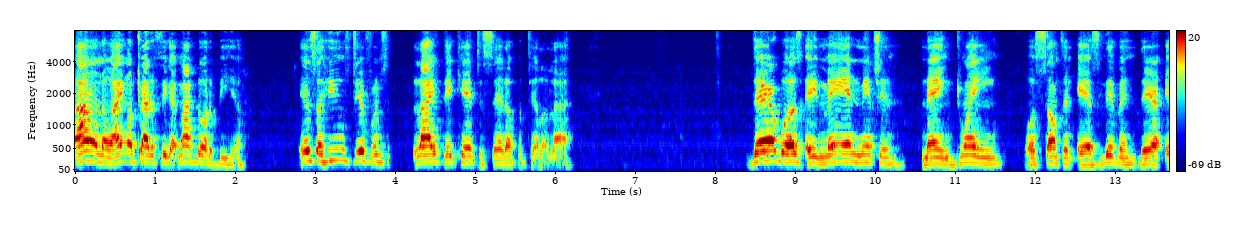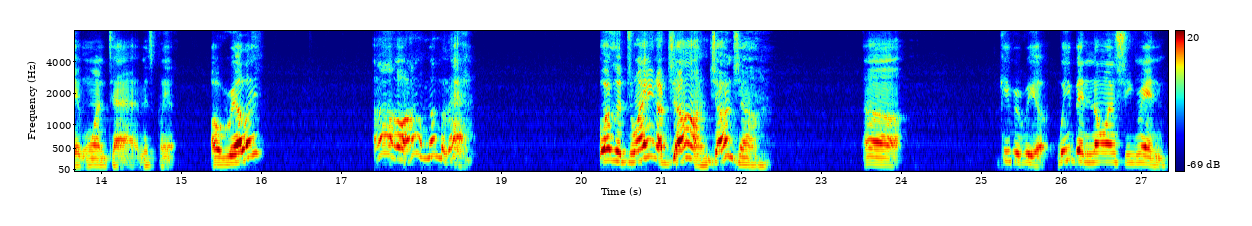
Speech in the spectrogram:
I don't know. I ain't gonna try to figure out. My daughter be here. It's a huge difference. Life they can't to set up and tell a lie. There was a man mentioned named Dwayne or something as living there at one time, Miss Clint. Oh, really? Oh, I don't remember that. Was it Dwayne or John? John John. Uh keep it real. We've been knowing she ran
